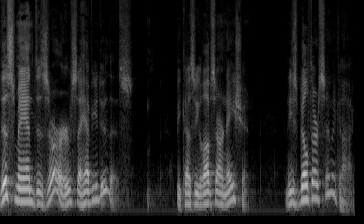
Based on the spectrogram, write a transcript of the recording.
This man deserves to have you do this, because he loves our nation, and he's built our synagogue.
